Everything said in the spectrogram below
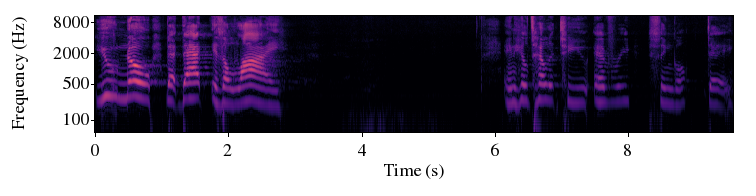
you know that that is a lie. And he'll tell it to you every single day.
